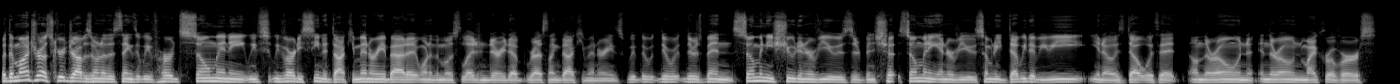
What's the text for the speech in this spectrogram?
but the Montreal Screwjob is one of those things that we've heard so many. We've we've already seen a documentary about it, one of the most legendary wrestling documentaries. We, there, has been so many shoot interviews. There's been sh- so many interviews. So many WWE, you know, has dealt with it on their own in their own microverse.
